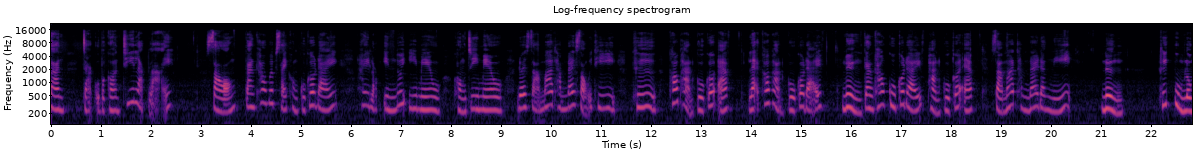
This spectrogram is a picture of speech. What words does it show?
กันจากอุปกรณ์ที่หลากหลาย 2. การเข้าเว็บไซต์ของ Google Drive ให้ล็อกอินด้วยอีเมลของ Gmail โดยสามารถทำได้ 2 วิธี คือ เข้าผ่าน Google App และเข้าผ่าน Google Drive 1. การเข้า Google Drive ผ่าน Google App สามารถทำได้ดังนี้ 1. คลิกปุ่มลง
